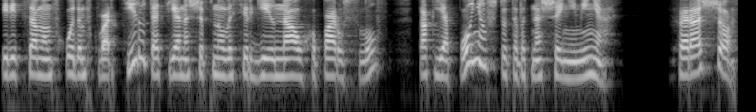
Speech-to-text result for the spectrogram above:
Перед самым входом в квартиру Татьяна шепнула Сергею на ухо пару слов, как я понял что-то в отношении меня. «Хорошо»,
